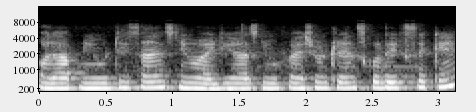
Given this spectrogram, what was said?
और आप new designs, new ideas, new fashion trends को देख सकें।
